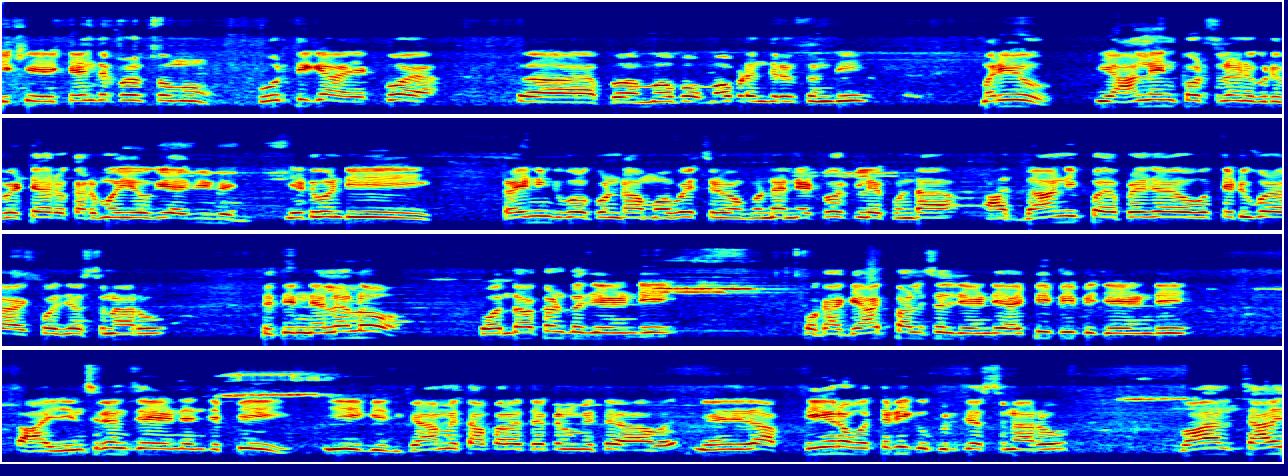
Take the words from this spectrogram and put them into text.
ఈ కేంద్ర ప్రభుత్వము పూర్తిగా ఎక్కువ మోపడం జరుగుతుంది. మరియు ఈ ఆన్లైన్ కోర్సులను కూడా పెట్టారు కర్మయోగి అవి ఎటువంటి ట్రైనింగ్ పోకుండా మొబైల్స్ ఇవ్వకుండా నెట్వర్క్ లేకుండా దాని ప్రజా ఒత్తిడి కూడా ఎక్కువ చేస్తున్నారు. ప్రతి నెలలో వంద అకౌంట్లు చేయండి ఒక గ్యాక్ పాలసీలు చేయండి ఐపీపీపీ చేయండి ఇన్సూరెన్స్ చేయండి అని చెప్పి ఈ గ్రామీణ తపాలా దగ్గర మీద తీవ్ర ఒత్తిడికి గురి చేస్తున్నారు. వాళ్ళు చాలా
